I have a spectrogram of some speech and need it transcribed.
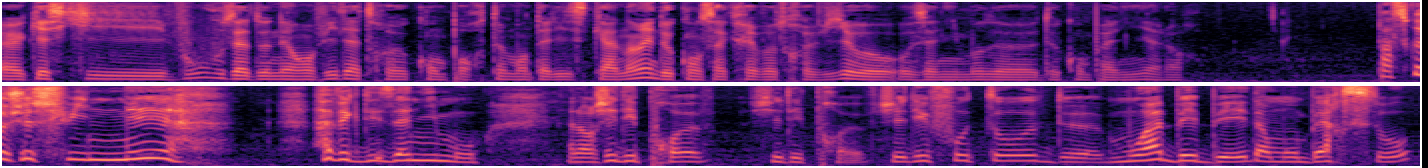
Euh, qu'est-ce qui, vous, vous a donné envie d'être comportementaliste canin et de consacrer votre vie aux, animaux de, compagnie alors? Parce que je suis née avec des animaux. Alors j'ai des preuves, j'ai des preuves. J'ai des photos de moi bébé dans mon berceau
